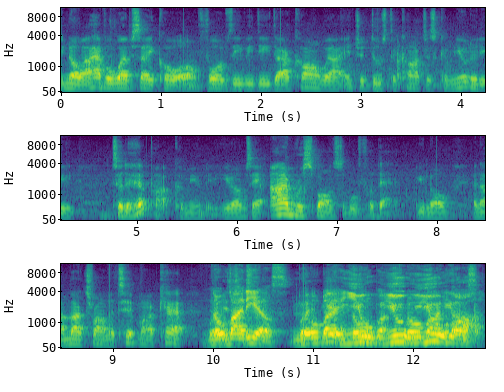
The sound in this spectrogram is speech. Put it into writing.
you know i have a website called um, forbesdvd.com where i introduce the conscious community to the hip hop community. You know what I'm saying? I'm responsible for that. You know, and I'm not trying to tip my cap. Nobody just, else. Nobody. Yeah, you. Nobody, you. Nobody you else. are.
